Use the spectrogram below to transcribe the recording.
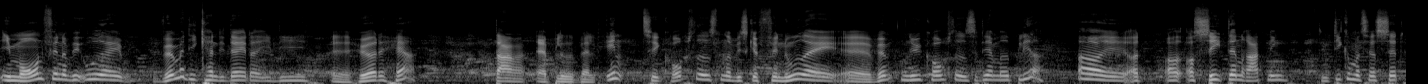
I morgen finder vi ud af, hvem af de kandidater, I lige øh, hørte her, der er blevet valgt ind til korpsledelsen, og vi skal finde ud af, øh, hvem den nye korpsledelse dermed bliver, og, øh, og, og, og se den retning, som de kommer til at sætte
